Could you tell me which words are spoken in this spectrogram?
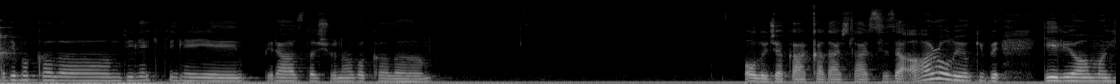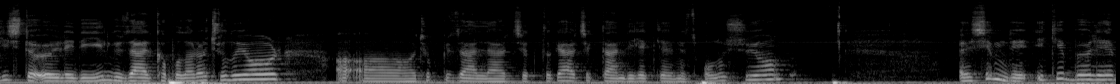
Hadi bakalım dilek dileyin. Biraz da şuna bakalım olacak arkadaşlar. Size ağır oluyor gibi geliyor ama hiç de öyle değil. Güzel kapılar açılıyor. Aa, çok güzeller çıktı. Gerçekten dilekleriniz oluşuyor. E, şimdi iki böyle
